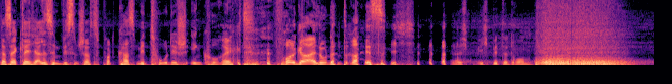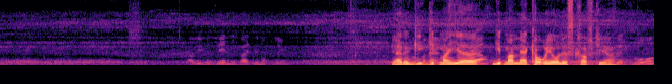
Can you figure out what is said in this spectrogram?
Das erkläre ich alles im Wissenschaftspodcast methodisch inkorrekt. Folge 130. Ja, ich, ich bitte drum. Aber wie wir sehen, nicht weit genug links. Ja, dann gi- gib mal hier, gib mal mehr Corioliskraft hier. Jetzt so.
